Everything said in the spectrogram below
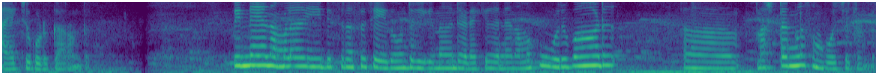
അയച്ചു കൊടുക്കാറുണ്ട്. പിന്നെ നമ്മൾ ഈ ബിസിനസ് ചെയ്തുകൊണ്ടിരിക്കുന്നതിന്റെ ഇടയ്ക്ക് തന്നെ നമുക്ക് ഒരുപാട് നഷ്ടങ്ങൾ സംഭവിച്ചിട്ടുണ്ട്.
